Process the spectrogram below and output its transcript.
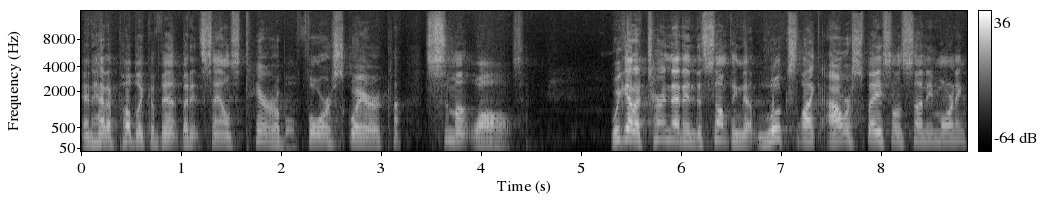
and had a public event, but it sounds terrible four square cement walls. We got to turn that into something that looks like our space on Sunday morning,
